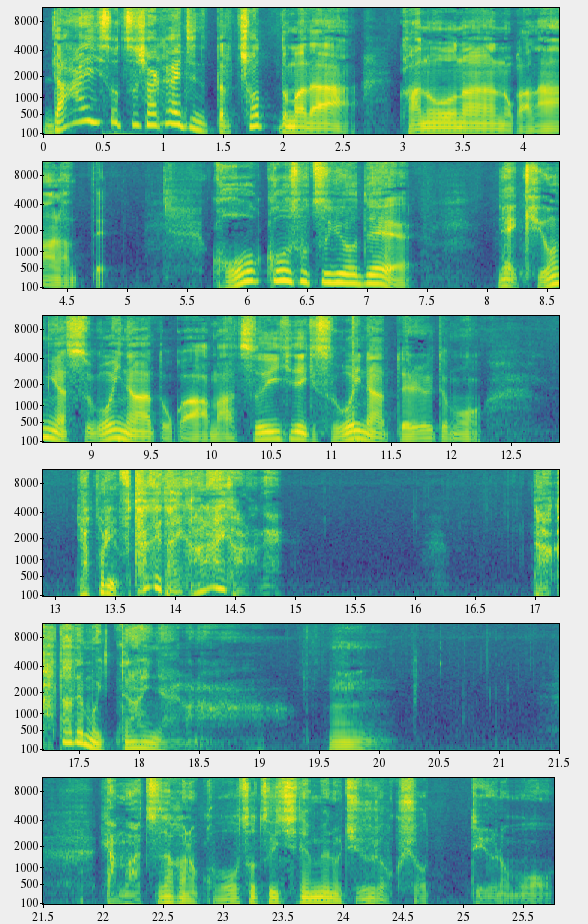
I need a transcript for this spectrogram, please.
大卒社会人だったらちょっとまだ可能なのかななんて。高校卒業で、ね、清宮すごいなとか、松井秀喜すごいなって言われても、やっぱり二桁いかないからね。中田でも行ってないんじゃないかな。うん。いや、松坂の高卒1年目の16勝ってていうのも、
